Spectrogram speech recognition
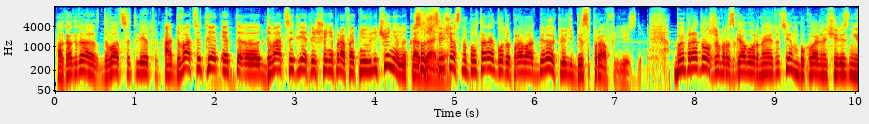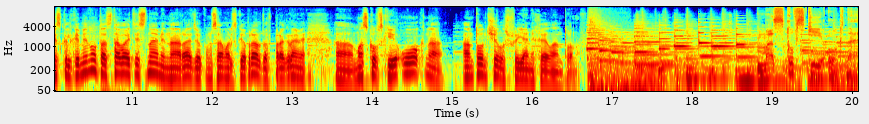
А когда 20 лет... А 20 лет, это 20 э, лет лишения прав, это не увеличение наказания? Слушай, сейчас на полтора года права отбирают, люди без прав ездят. Мы продолжим разговор на эту тему буквально через несколько минут. Оставайтесь с нами на радио «Комсомольская правда» в программе а, «Московские окна». Антон Челышев и я, Михаил Антонов. «Московские окна».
